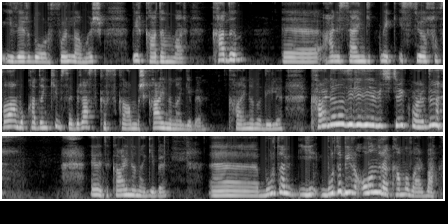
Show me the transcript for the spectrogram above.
ileri doğru fırlamış bir kadın var. Kadın e, hani sen gitmek istiyorsun falan bu kadın kimse biraz kıskanmış kaynana gibi. Kaynana dili. Kaynana dili diye bir çiçek var değil mi? evet kaynana gibi. Ee, burada burada bir 10 rakamı var bak.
